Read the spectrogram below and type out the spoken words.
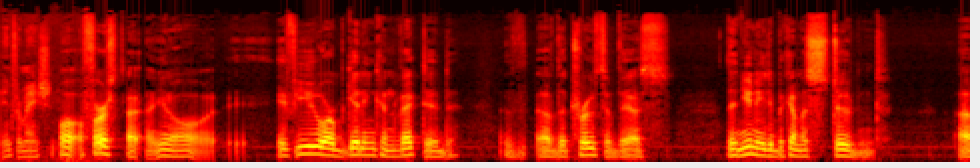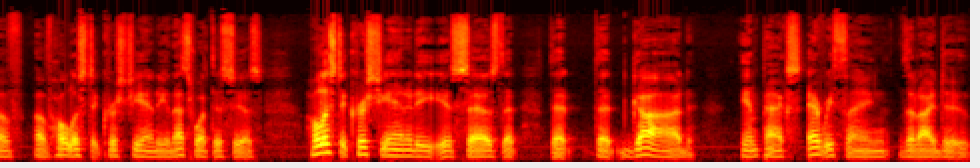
information? Well, first, uh, you know, if you are getting convicted of the truth of this, then you need to become a student of, of holistic Christianity, and that's what this is. Holistic Christianity is, says that, that, that God impacts everything that I do.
